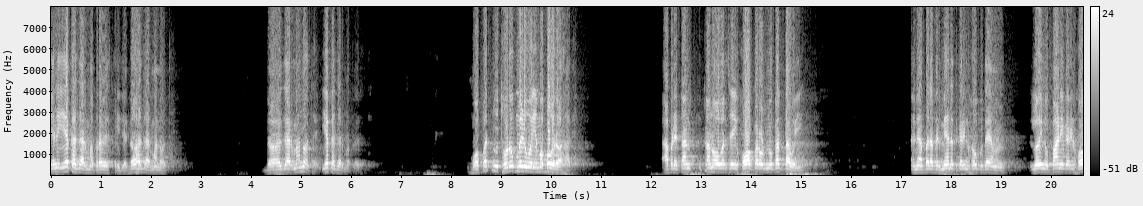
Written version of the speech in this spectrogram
એને એક હજારમાં પ્રવેશ થઈ જાય. દસ હજારમાં ન થાય. દસ હજારમાં ન થાય. એક હજારમાં પ્રવેશ થાય. મફતનું થોડુંક મળ્યું હોય એમાં બહુ રહ આવે. આપણે ટર્ન ઓવર છે એ સો કરોડનું કરતા હોય. અને બરાબર મહેનત કરીને હો બધા લોહીનું પાણી કરીને સો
